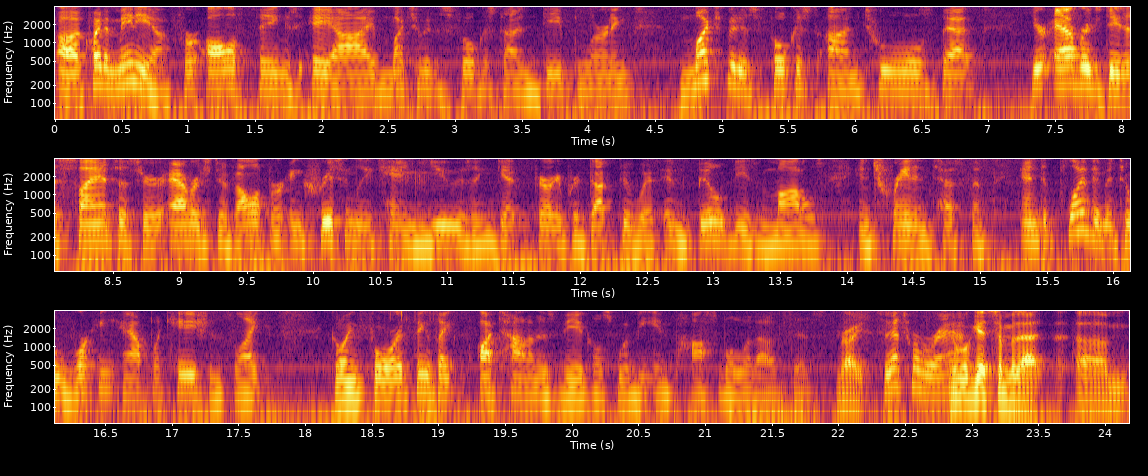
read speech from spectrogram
uh, quite a mania for all things AI. Much of it is focused on deep learning. Much of it is focused on tools that your average data scientist or your average developer increasingly can use and get very productive with and build these models and train and test them and deploy them into working applications like going forward. Things like autonomous vehicles would be impossible without this. Right. So that's where we're at. And we'll get some of that. Um,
